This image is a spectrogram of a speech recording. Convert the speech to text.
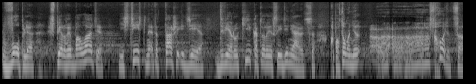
вопля в первой балладе, естественно, это та же идея. Две руки, которые соединяются, а потом они э, э, расходятся.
